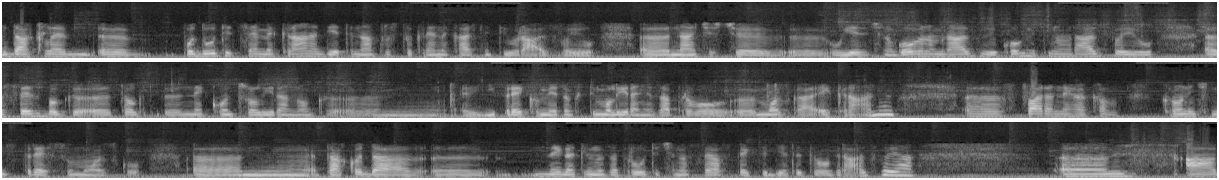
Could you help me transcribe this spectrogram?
Dakle, pod utjecajem ekrana dijete naprosto krene kasniti u razvoju. E, najčešće e, u jezično govornom razvoju, kognitivnom razvoju, e, sve zbog tog nekontroliranog i prekomjernog stimuliranja zapravo mozga ekranu stvara nekakav kronični stres u mozgu. tako da negativno zapravo utječe na sve aspekte djetetovog razvoja. a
